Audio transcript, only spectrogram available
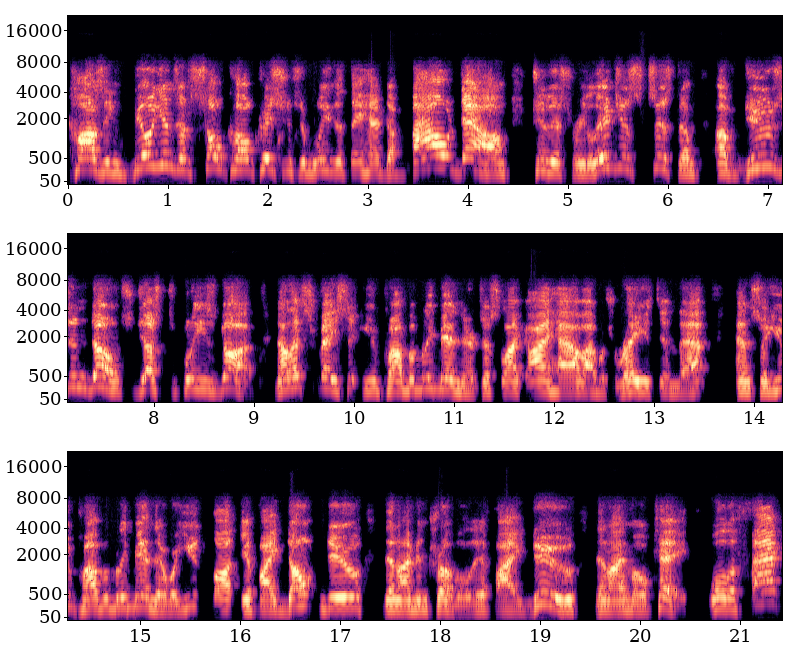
causing billions of so called Christians to believe that they had to bow down to this religious system of do's and don'ts just to please God. Now, let's face it, you've probably been there just like I have. I was raised in that. And so you've probably been there where you thought if I don't do, then I'm in trouble. If I do, then I'm okay. Well, the fact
